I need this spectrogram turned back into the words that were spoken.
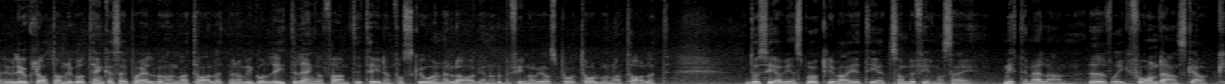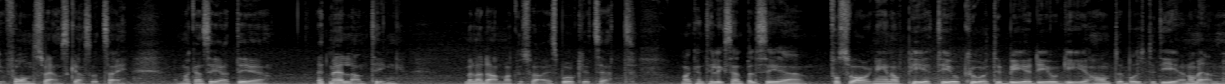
Det är väl oklart om det går att tänka sig på 1100-talet men om vi går lite längre fram till tiden för Skånelagen och då befinner vi oss på 1200-talet. Då ser vi en språklig varietet som befinner sig mittemellan övrig forndanska och fornsvenska så att säga. Man kan se att det är ett mellanting mellan Danmark och Sverige språkligt sett. Man kan till exempel se försvagningen av P, T och K till B, D och G har inte brutit igenom än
